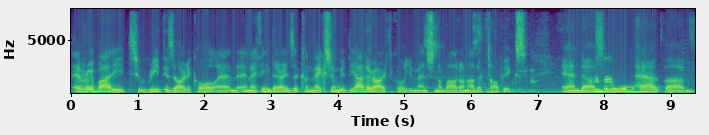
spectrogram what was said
everybody to read this article, and and I think there is a connection with the other article you mentioned about on other topics, and uh, so we will have um,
